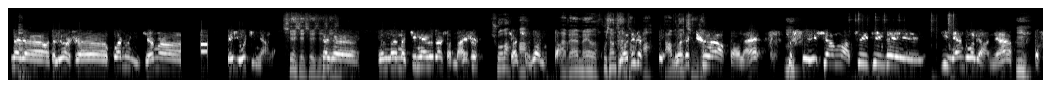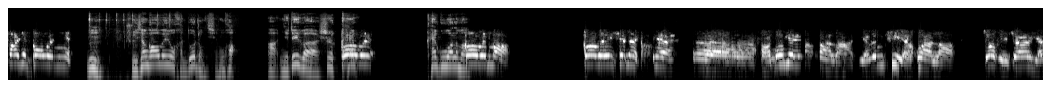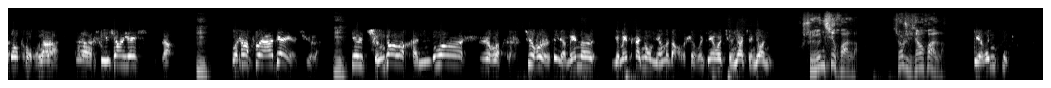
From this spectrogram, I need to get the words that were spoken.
那个刘老师关注你节目得有几年了。谢谢谢谢那个那那那今天有点小难事，说吧啊想请，教你哎，啊。没没有，互相探我这个讨啊，我这车。啊，宝来这嗯水箱啊，最近这一年多两年，嗯都发现高温呢，嗯，水箱高温有很多种情况啊，你这个是高温开锅了吗？高温吧，高温现在啥呢？呃，防冻液也换了，解温器也换了，小水箱也都捅了，呃，水箱也洗了。嗯我上四 S 店也去了，嗯就是请教了很多师傅，最后他也没弄，也没太弄明白咋回事。我寻思我请教请教你，水温器换了，小水箱换了，解温器，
